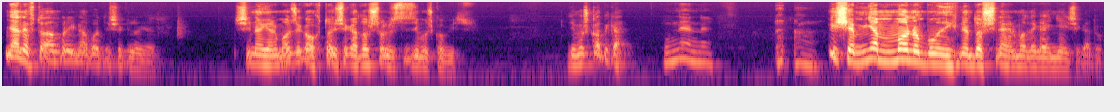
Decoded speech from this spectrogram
Μια λεφτό πριν από τις εκλογές. Συναγερμός 18% σε όλες τις δημοσκοπήσεις. Δημοσκόπικα. Ναι, ναι. Είσαι μια μόνο που μου δείχνει το συναγερμό 19%.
